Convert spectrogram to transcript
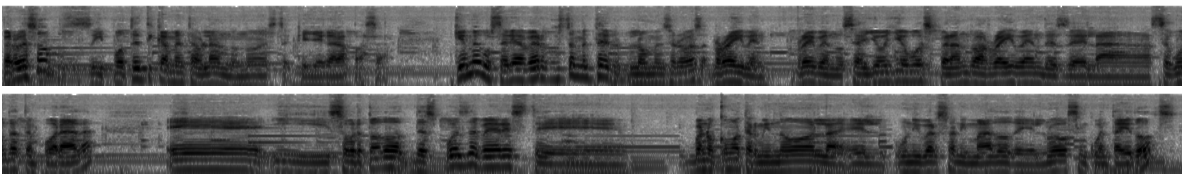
pero eso, pues, hipotéticamente hablando, ¿no? Este, que llegara a pasar. ¿Qué me gustaría ver? Justamente lo mencionabas, Raven. Raven, o sea, yo llevo esperando a Raven desde la segunda temporada. Eh, y sobre todo después de ver este, bueno, cómo terminó el universo animado del nuevo 52,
